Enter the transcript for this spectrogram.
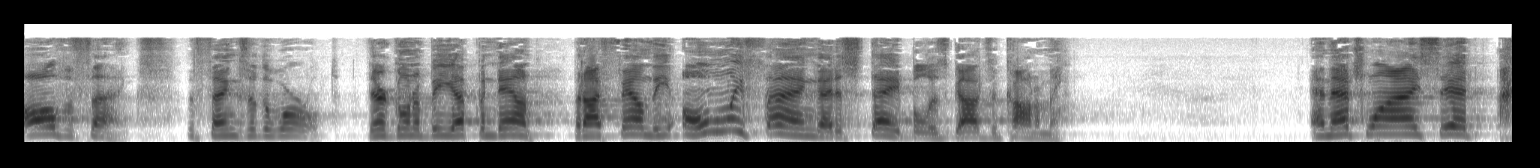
all the things, the things of the world. They're going to be up and down. But I found the only thing that is stable is God's economy. And that's why I said, I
